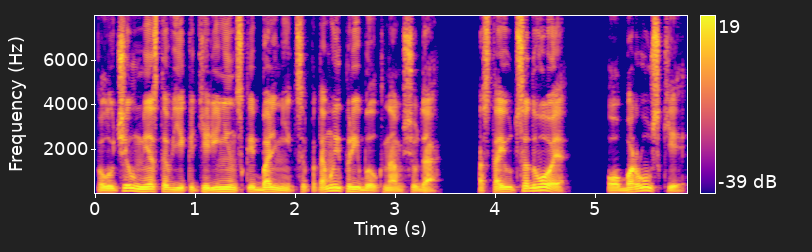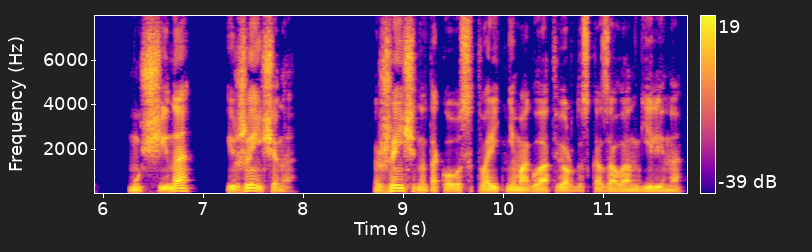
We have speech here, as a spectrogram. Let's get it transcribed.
Получил место в Екатерининской больнице, потому и прибыл к нам сюда. Остаются двое. Оба русские. Мужчина и женщина. Женщина такого сотворить не могла, твердо сказала Ангелина.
